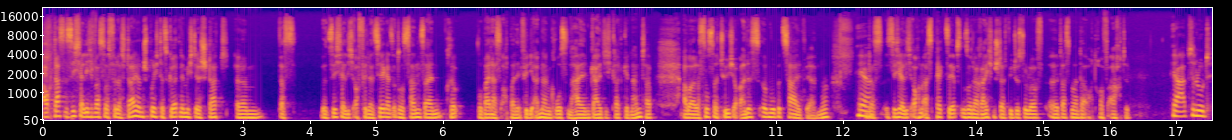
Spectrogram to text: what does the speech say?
auch das ist sicherlich was, was für das Stadion spricht. Das gehört nämlich der Stadt. Ähm, das wird sicherlich auch finanziell ganz interessant sein, wobei das auch bei für die anderen großen Hallen galt, die ich gerade genannt habe. Aber das muss natürlich auch alles irgendwo bezahlt werden. Ne? Ja. Und das ist sicherlich auch ein Aspekt, selbst in so einer reichen Stadt wie Düsseldorf, äh, dass man da auch drauf achtet. Ja, absolut.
